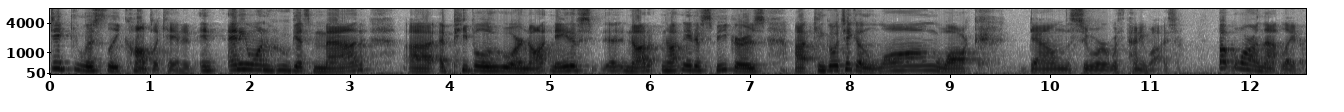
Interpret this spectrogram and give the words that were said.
ridiculously complicated, and anyone who gets mad uh, at people who are not native, uh, not not native speakers, uh, can go take a long walk down the sewer with Pennywise. But more on that later.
